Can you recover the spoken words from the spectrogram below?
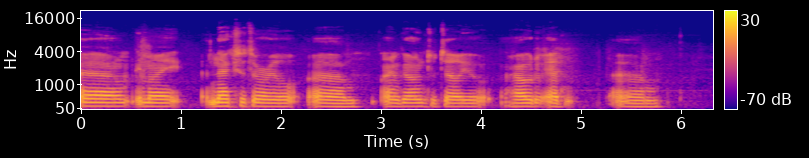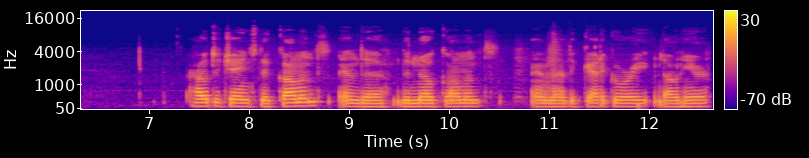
um, in my next tutorial um, I'm going to tell you how to add um, how to change the comment and the, the no comment and uh, the category down here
